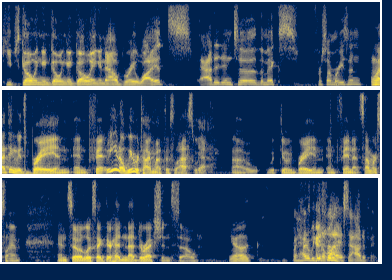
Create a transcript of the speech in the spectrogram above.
keeps going and going and going, and now Bray Wyatt's added into the mix for some reason. Well, I think it's Bray and and Finn. You know, we were talking about this last week Yeah. uh, with doing Bray and, and Finn at SummerSlam, and so it looks like they're heading that direction. So, you know, But how do we get. Elias out of it?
